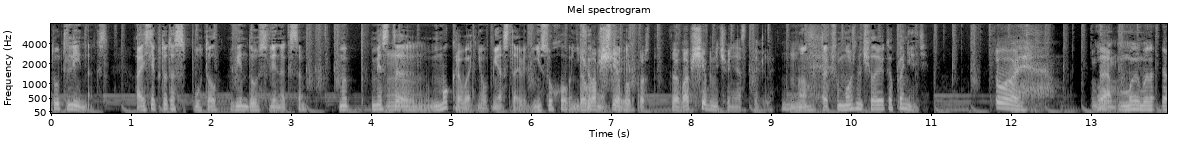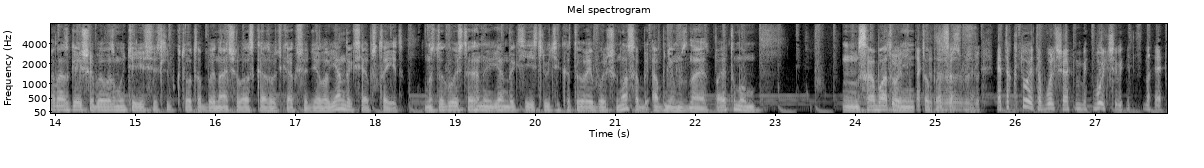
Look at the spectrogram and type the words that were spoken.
тут Linux. А если кто-то спутал Windows с Linux, мы вместо mm. мокрого от него не оставили, ни сухого, ничего да вообще не оставили. Бы просто, да, вообще бы ничего не оставили. Ну, так что можно человека понять. Ой, да. Ну, мы бы, наверное, с Гейшей бы возмутились, если бы кто-то бы начал рассказывать, как все дело в Яндексе обстоит. Но, с другой стороны, в Яндексе есть люди, которые больше нас об, об нем знают, поэтому срабатывание кто это? 100%. Это, это кто это больше, больше меня знает?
